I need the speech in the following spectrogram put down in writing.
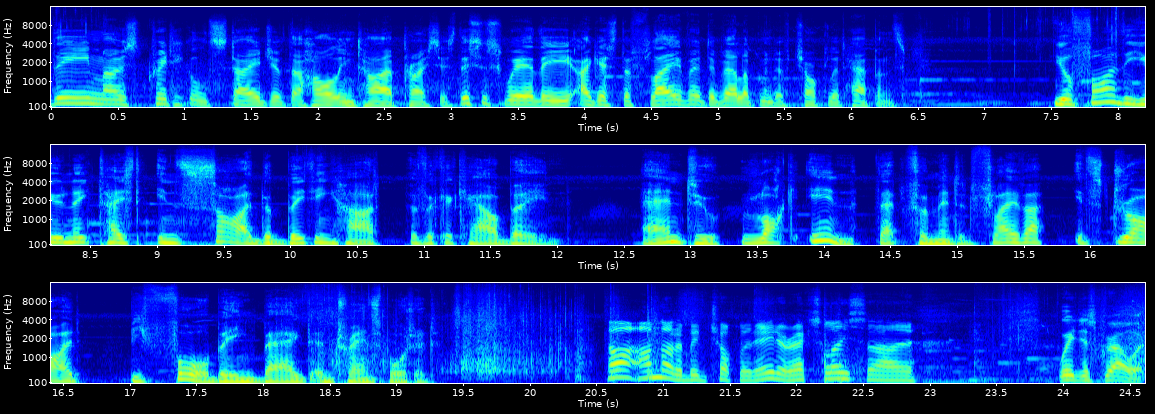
the most critical stage of the whole entire process. This is where the, I guess, the flavour development of chocolate happens. You'll find the unique taste inside the beating heart of the cacao bean. And to lock in that fermented flavour, it's dried before being bagged and transported. Oh, I'm not a big chocolate eater actually, so We just grow it.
